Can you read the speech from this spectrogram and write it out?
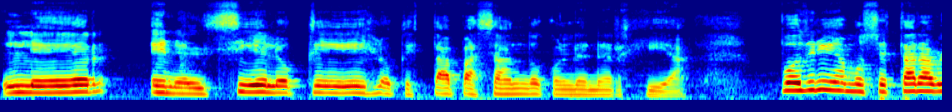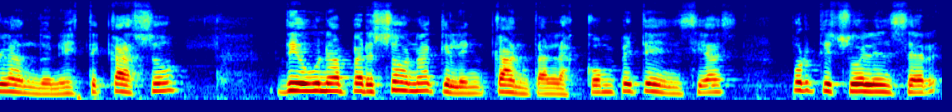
leer en el cielo qué es lo que está pasando con la energía. Podríamos estar hablando en este caso de una persona que le encantan las competencias, porque suelen ser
